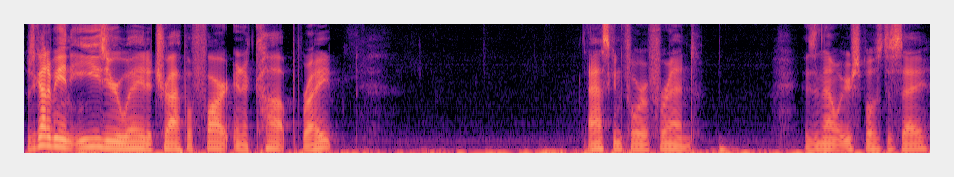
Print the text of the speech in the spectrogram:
There's got to be an easier way to trap a fart in a cup, right? Asking for a friend. Isn't that what you're supposed to say?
